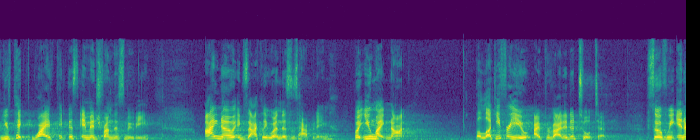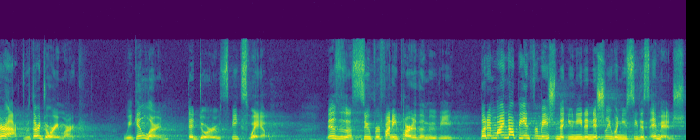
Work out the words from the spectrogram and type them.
you've picked why I picked this image from this movie. I know exactly when this is happening, but you might not. But lucky for you, I provided a tooltip. So if we interact with our Dory mark, we can learn that Dory speaks whale. This is a super funny part of the movie, but it might not be information that you need initially when you see this image.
